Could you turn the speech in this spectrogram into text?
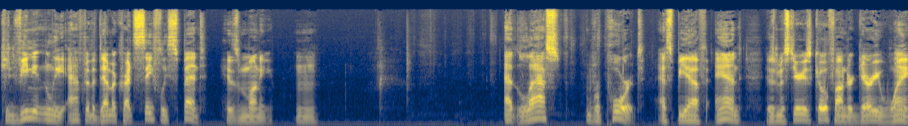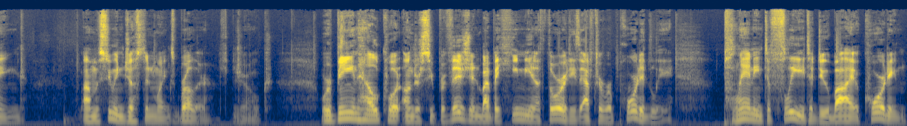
conveniently after the Democrats safely spent his money. Hmm. At last report, SBF and his mysterious co-founder Gary Wang, I'm assuming Justin Wang's brother, joke, were being held quote under supervision by Bahamian authorities after reportedly planning to flee to Dubai, according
